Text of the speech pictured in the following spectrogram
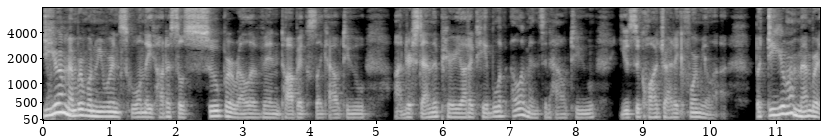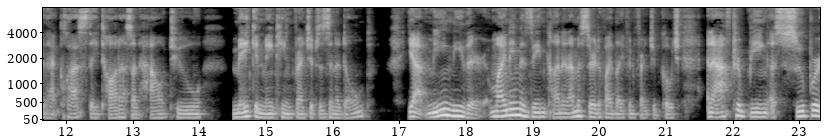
Do you remember when we were in school and they taught us those super relevant topics like how to understand the periodic table of elements and how to use the quadratic formula? But do you remember that class they taught us on how to make and maintain friendships as an adult? Yeah, me neither. My name is Zayne Khan and I'm a certified life and friendship coach. And after being a super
